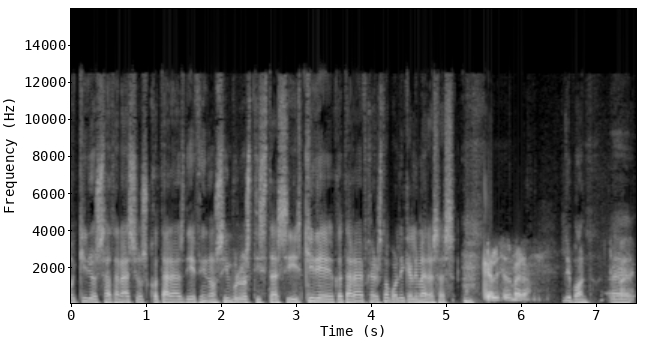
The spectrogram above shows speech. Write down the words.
ο κύριος Αθανάσιος Κοταράς, Διευθύνων Σύμβουλος της Στασής. Κύριε Κοταρά, ευχαριστώ πολύ. Καλημέρα σας. Καλή σας μέρα. Λοιπόν, ε, ε,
